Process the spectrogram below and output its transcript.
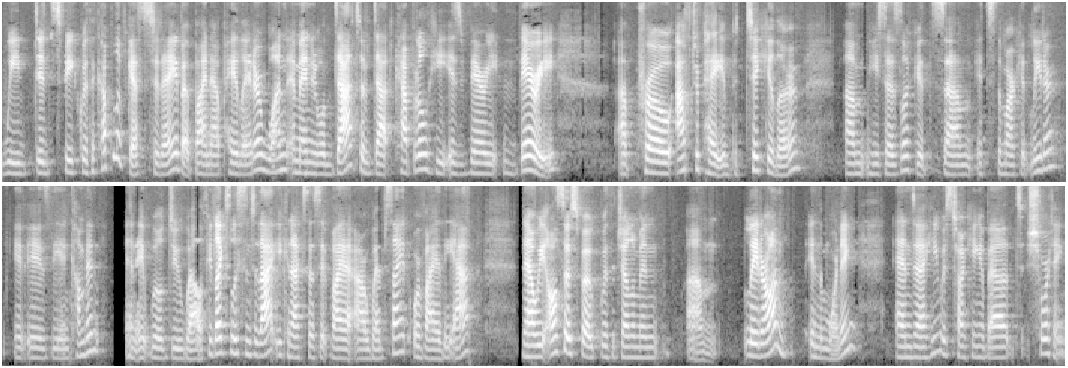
we did speak with a couple of guests today about buy now, pay later. One, Emmanuel Datt of Datt Capital. He is very, very uh, pro Afterpay in particular. Um, he says, look, it's um, it's the market leader, it is the incumbent, and it will do well. If you'd like to listen to that, you can access it via our website or via the app. Now, we also spoke with a gentleman um, later on in the morning and uh, he was talking about shorting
